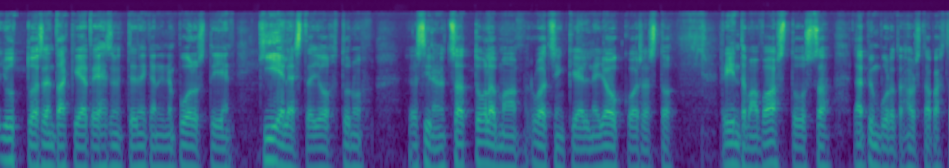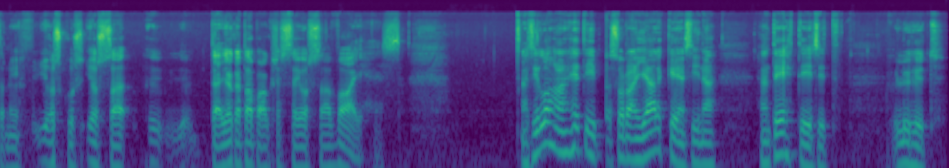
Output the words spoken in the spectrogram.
juttua sen takia, että eihän se nyt tietenkään niiden puolustajien kielestä johtunut. Siinä nyt sattuu olemaan ruotsinkielinen joukko-osasto rintaman vastuussa. Läpimurtohan olisi tapahtunut joskus, jossa, tai joka tapauksessa jossain vaiheessa. Silloinhan heti sodan jälkeen siinä hän tehtiin sitten lyhyt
